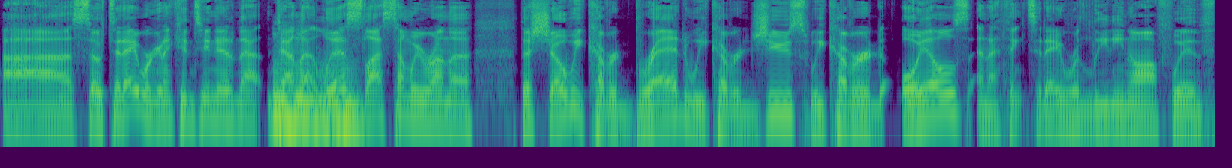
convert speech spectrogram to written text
Uh, so today we're going to continue that, down that list. Last time we were on the, the show, we covered bread, we covered juice, we covered oils, and I think today we're leading off with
